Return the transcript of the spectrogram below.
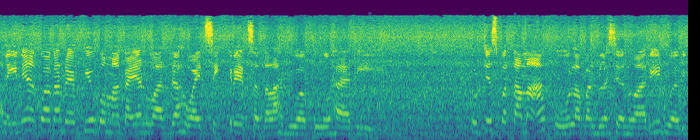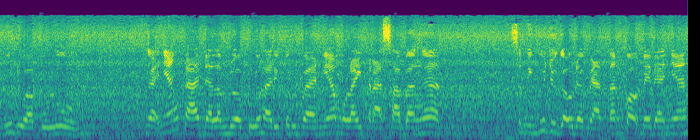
Kali ini aku akan review pemakaian wadah White Secret setelah 20 hari. Purchase pertama aku 18 Januari 2020 Gak nyangka dalam 20 hari perubahannya mulai terasa banget. Seminggu juga udah kelihatan kok bedanya.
